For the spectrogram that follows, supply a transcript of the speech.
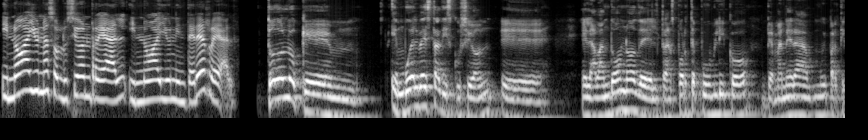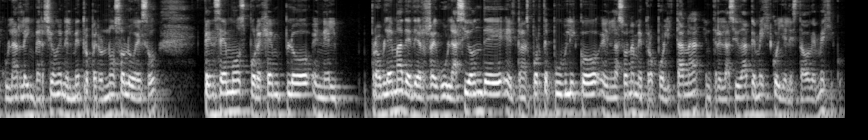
Y no hay una solución real y no hay un interés real. Todo lo que mm, envuelve esta discusión, eh, el abandono del transporte público, de manera muy particular la inversión en el metro, pero no solo eso. Pensemos, por ejemplo, en el problema de desregulación del transporte público en la zona metropolitana entre la Ciudad de México y el Estado de México.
